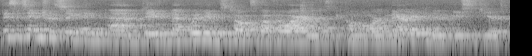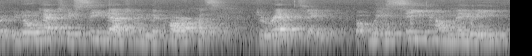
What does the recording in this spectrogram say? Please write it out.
this is interesting, and um, David McWilliams talks about how Ireland has become more American in recent years, but you don't actually see that in the corpus directly. But we see how maybe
